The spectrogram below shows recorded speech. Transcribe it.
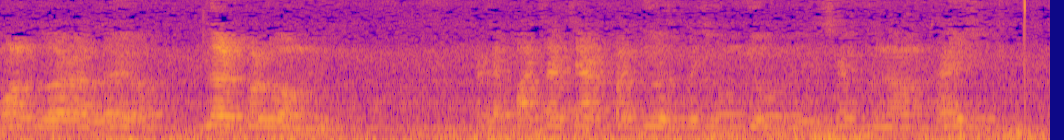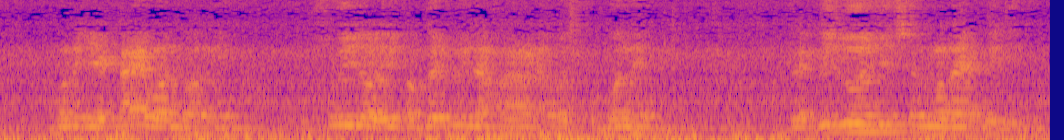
મળ દ્વારા લયો બ્લડ પડવા મળ્યું એટલે પાછા ચાર પાંચ દિવસ પછી હું ગયો. સેફનું નામ થાય છે. મને કે કાંઈ વાંધો નહીં. સુઈ જાઓ. એ તો ગરમીના કારણે વસ્તુ બને. એટલે બીજું ઇન્જેક્શન મને આપી દીધું.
